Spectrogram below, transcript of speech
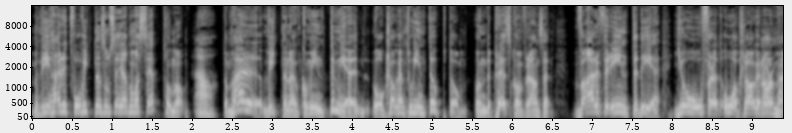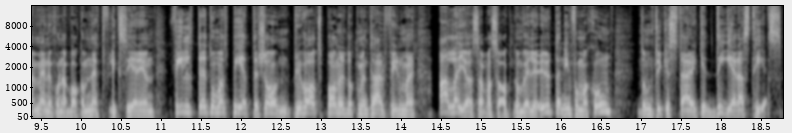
Men det här är två vittnen som säger att de har sett honom. Ja. De här vittnena kom inte med, åklagaren tog inte upp dem under presskonferensen. Varför inte det? Jo, för att åklagaren och de här människorna bakom Netflix-serien, Filter, Thomas Petersson, privatspanare, dokumentärfilmare, alla gör samma sak. De väljer ut en information de tycker stärker deras tes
